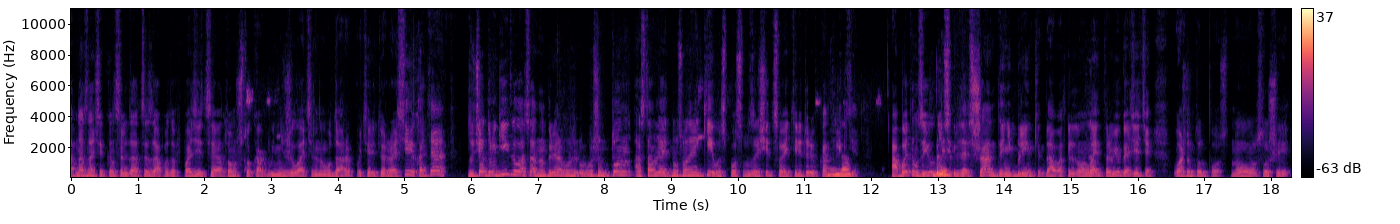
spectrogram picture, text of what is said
однозначной консолидации Запада в позиции о том, что как бы нежелательны удары по территории России, хотя звучат другие голоса. Например, Вашингтон оставляет на усмотрение Киева способ защиты своей территории в конфликте. Да. Об этом заявил Блин. секретарь США Антони Блинкин, да, в открытом онлайн-интервью газете Вашингтон Пост. Ну, слушай,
